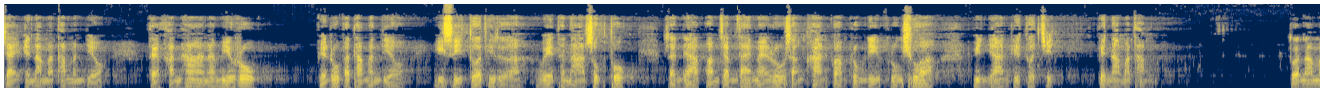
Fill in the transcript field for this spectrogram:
ใจเป็นนามธรรมอันเดียว แต่ขันห้านะมีรูป เป็นรูปธรรมอันเดียว อีกสี่ตัวที่เหลือ เวทนาสุขทุกข์ สัญญาความจำได้หมายรู้สังขารความปรุงดีปรุงชั่ว วิญญาณคือตัวจิต เป็นนามธรรม ตัวนาม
